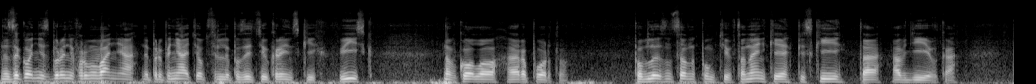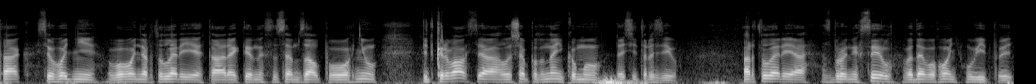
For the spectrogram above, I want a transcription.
Незаконні збройні формування не припиняють обстріли позицій українських військ навколо аеропорту. Поблизу населених пунктів Тоненьке, Піски та Авдіївка. Так, сьогодні вогонь артилерії та реактивних систем залпового вогню відкривався лише по тоненькому 10 разів. Артилерія Збройних сил веде вогонь у відповідь.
